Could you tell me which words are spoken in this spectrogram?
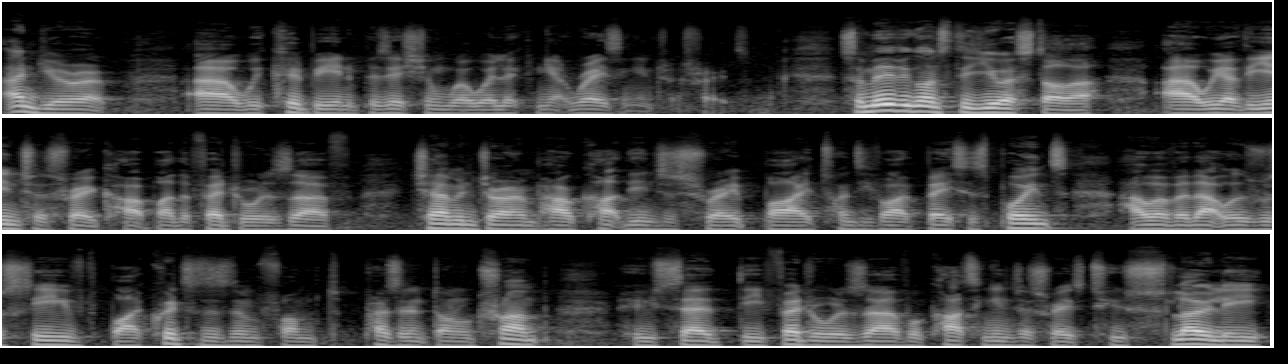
and Europe, uh, we could be in a position where we're looking at raising interest rates. So moving on to the US dollar, uh, we have the interest rate cut by the Federal Reserve. Chairman Jerome Powell cut the interest rate by 25 basis points. However, that was received by criticism from President Donald Trump, who said the Federal Reserve were cutting interest rates too slowly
